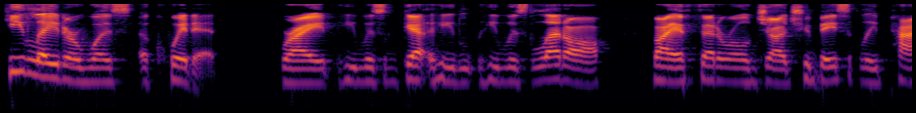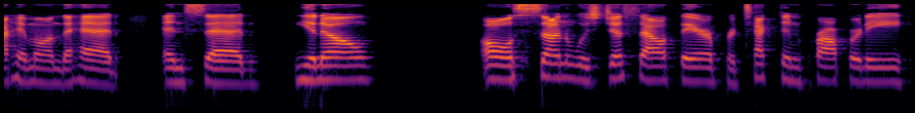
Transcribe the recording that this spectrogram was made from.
He later was acquitted, right? He was get he he was let off by a federal judge who basically pat him on the head and said, "You know, all son was just out there protecting property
